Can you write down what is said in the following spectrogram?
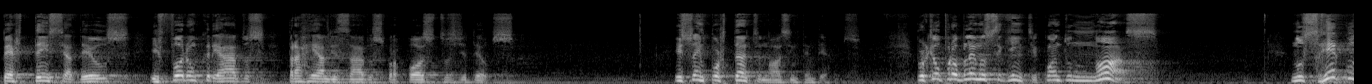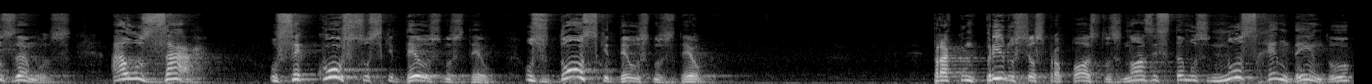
pertence a Deus e foram criados para realizar os propósitos de Deus. Isso é importante nós entendermos. Porque o problema é o seguinte: quando nós nos recusamos a usar os recursos que Deus nos deu, os dons que Deus nos deu, para cumprir os seus propósitos, nós estamos nos rendendo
